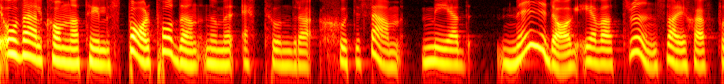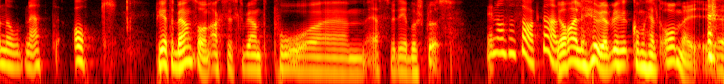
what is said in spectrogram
Hej och välkomna till Sparpodden nummer 175 med mig idag, Eva Truin, Sverigechef på Nordnet och Peter Benson, aktieskribent på eh, SvD Börs Plus. det är någon som saknas. Ja, eller hur? Jag kom helt av mig. eh,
